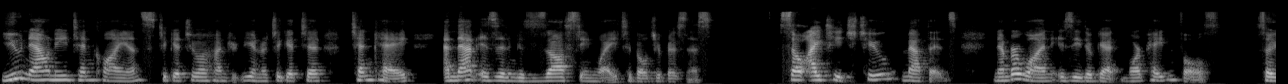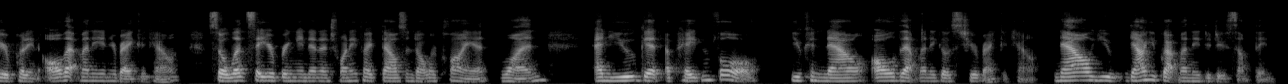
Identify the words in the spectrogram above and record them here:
you now need 10 clients to get to 100 you know to get to 10k and that is an exhausting way to build your business so I teach two methods. Number one is either get more paid in fulls. So you're putting all that money in your bank account. So let's say you're bringing in a $25,000 client, one, and you get a paid in full. You can now all of that money goes to your bank account. Now you now you've got money to do something,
